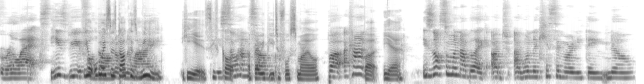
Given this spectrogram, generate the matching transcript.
relax. He's beautiful. You're though, almost I'm as dark as lie. me. He is. He's got so a very beautiful smile. But I can't. But yeah. He's not someone I'd be like, I'd, I'd want to kiss him or anything. No.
